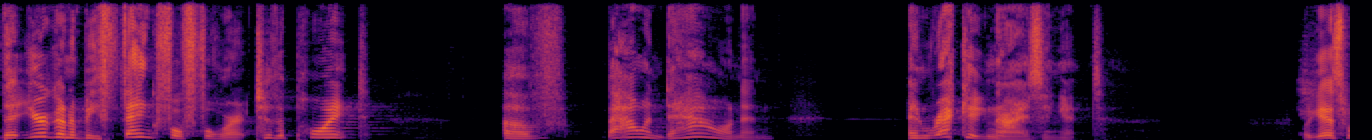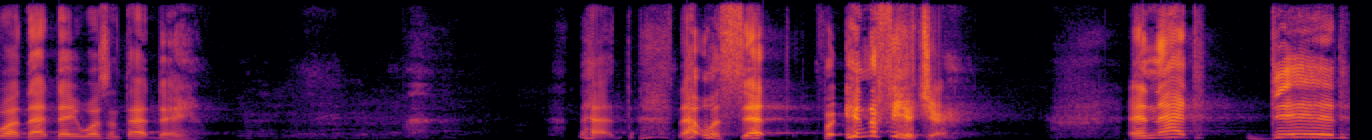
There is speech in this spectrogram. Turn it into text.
that you're going to be thankful for it to the point of bowing down and, and recognizing it. Well, guess what? That day wasn't that day. that, that was set for in the future. And that did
